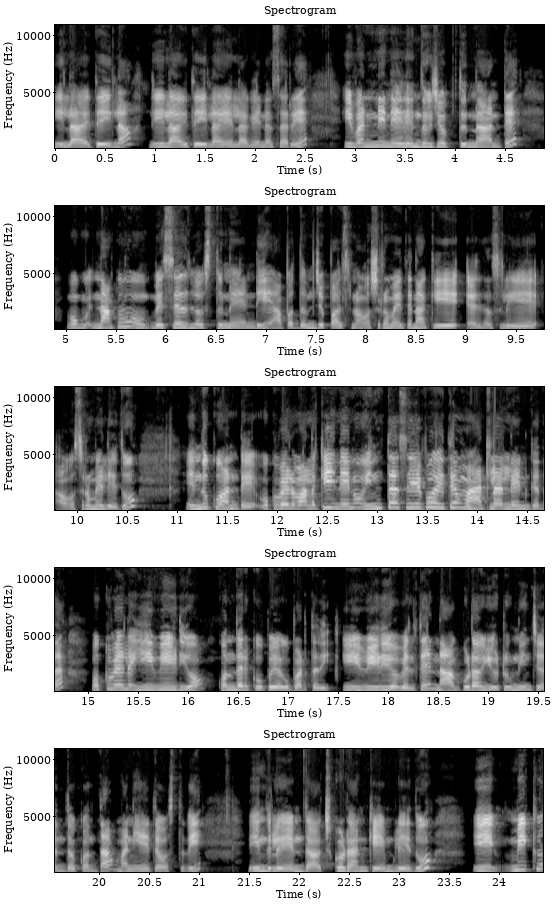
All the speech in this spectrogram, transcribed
ఇలా అయితే ఇలా ఇలా అయితే ఇలా ఎలాగైనా సరే ఇవన్నీ నేను ఎందుకు చెప్తున్నా అంటే నాకు మెసేజ్లు వస్తున్నాయండి. అబద్ధం చెప్పాల్సిన అవసరం అయితే నాకు ఏ అసలు ఏ అవసరమే లేదు. ఎందుకు అంటే ఒకవేళ వాళ్ళకి నేను ఇంతసేపు అయితే మాట్లాడలేను కదా ఒకవేళ ఈ వీడియో కొందరికి ఉపయోగపడుతుంది. ఈ వీడియో వెళ్తే నాకు కూడా యూట్యూబ్ నుంచి ఎంతో కొంత మనీ అయితే వస్తుంది. ఇందులో ఏం దాచుకోవడానికి ఏం లేదు. ఈ మీకు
